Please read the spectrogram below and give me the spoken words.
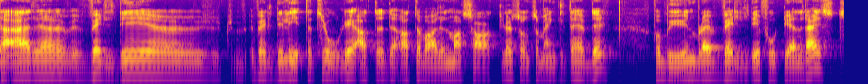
det er uh, veldig, uh, veldig, lite trolig at det, at det, var en massakre, sånn som enkelte hevder. For byen ble veldig fort gjenreist.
